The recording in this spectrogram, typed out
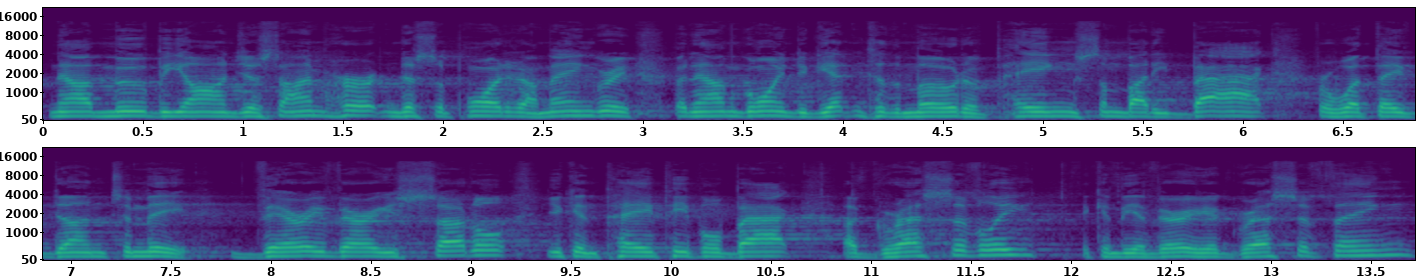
now I've moved beyond just I'm hurt and disappointed, I'm angry, but now I'm going to get into the mode of paying somebody back for what they've done to me. Very, very subtle. You can pay people back aggressively, it can be a very aggressive thing,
